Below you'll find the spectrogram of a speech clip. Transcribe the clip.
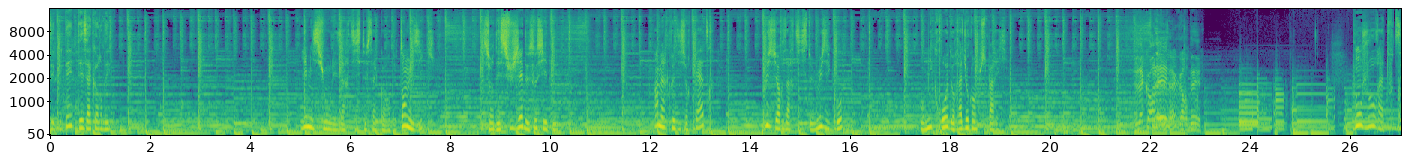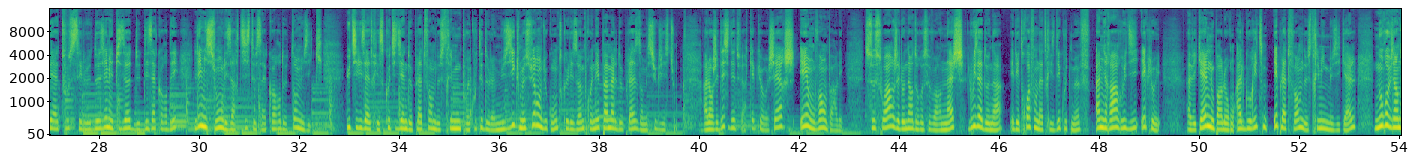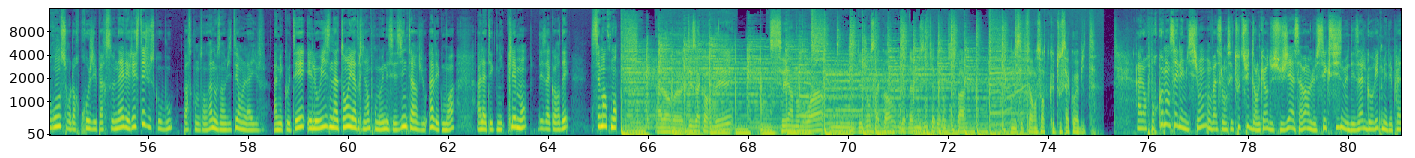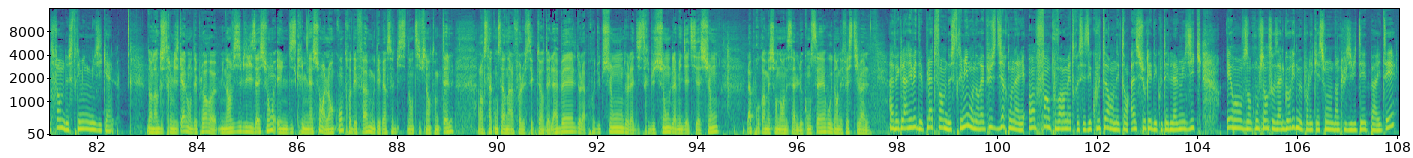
Vous écoutez Désaccordé. L'émission où les artistes s'accordent en musique sur des sujets de société. Un mercredi sur quatre, plusieurs artistes musicaux au micro de Radio Campus Paris. Désaccordé Désaccordé Bonjour à à tous, c'est le deuxième épisode de Désaccordé, l'émission où les artistes s'accordent en musique. Utilisatrice quotidienne de plateformes de streaming pour écouter de la musique, je me suis rendu compte que les hommes prenaient pas mal de place dans mes suggestions. Alors j'ai décidé de faire quelques recherches et on va en parler. Ce soir, j'ai l'honneur de recevoir Nash, Louisa Donna et les trois fondatrices d'Écoute Meuf, Amira, Rudy et Chloé. Avec elles, nous parlerons algorithmes et plateformes de streaming musical. Nous reviendrons sur leurs projets personnels et restez jusqu'au bout parce qu'on entendra nos invités en live. À mes côtés, Héloïse, Nathan et Adrien pour mener ces interviews avec moi. À la technique Clément, désaccordé, c'est maintenant. Alors, euh, désaccordé, c'est un endroit où des gens s'accordent, il y a de la musique, il y a des gens qui parlent. On essaie de faire en sorte que tout ça cohabite. Alors pour commencer l'émission, on va se lancer tout de suite dans le cœur du sujet, à savoir le sexisme des algorithmes et des plateformes de streaming musical. Dans l'industrie musicale, on déplore euh, une invisibilisation et une discrimination à l'encontre des femmes ou des personnes qui s'identifient en tant que telles. Alors ça concerne à la fois le secteur des labels, de la production, de la distribution, de la médiatisation, la programmation dans des salles de concert ou dans des festivals. Avec l'arrivée des plateformes de streaming, on aurait pu se dire qu'on allait enfin pouvoir mettre ses écouteurs en étant assuré d'écouter de la musique et en faisant confiance aux algorithmes pour les questions d'inclusivité et de parité.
